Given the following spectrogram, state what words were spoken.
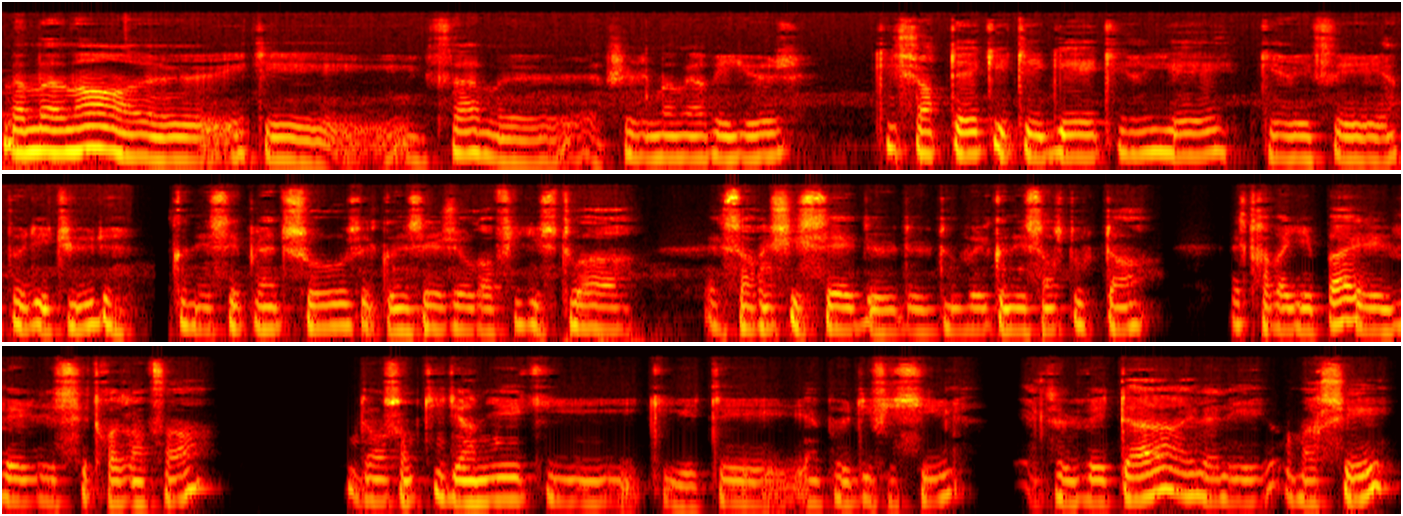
Ma maman euh, était une femme euh, absolument merveilleuse, qui chantait, qui était gaie, qui riait, qui avait fait un peu d'études, connaissait plein de choses, elle connaissait la géographie, l'histoire, elle s'enrichissait de, de, nouvelles connaissances tout le temps. Elle travaillait pas, elle élevait ses trois enfants, dont son petit dernier qui, qui était un peu difficile. Elle se levait tard, elle allait au marché,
